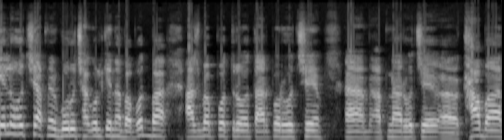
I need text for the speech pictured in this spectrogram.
গেলে হচ্ছে আপনার গরু, ছাগল কেনা বাবদ বা আসবাবপত্র, তারপর হচ্ছে আপনার হচ্ছে খাবার,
